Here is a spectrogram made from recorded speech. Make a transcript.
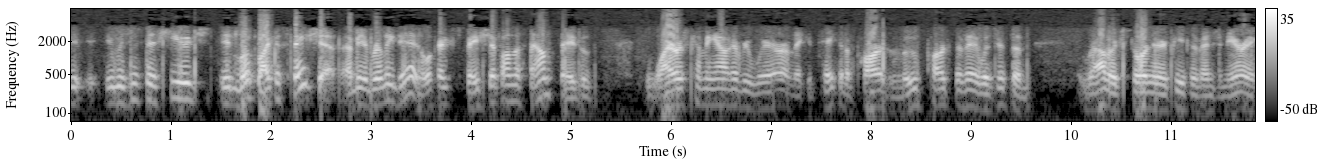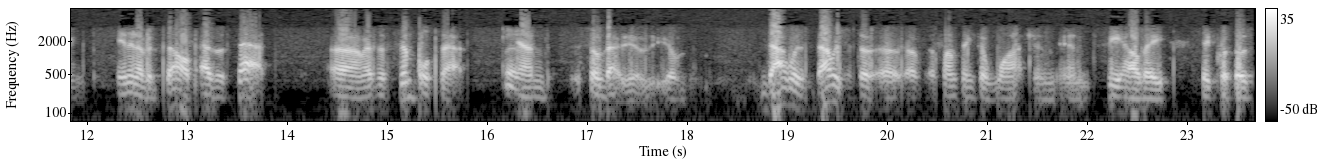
it, it was just this huge. It looked like a spaceship. I mean, it really did. It looked like a spaceship on the soundstage with wires coming out everywhere, and they could take it apart and move parts of it. It was just a rather extraordinary piece of engineering in and of itself as a set, um, as a simple set, Yeah. and so that you know that was that was just a, a, a fun thing to watch and, and see how they they put those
